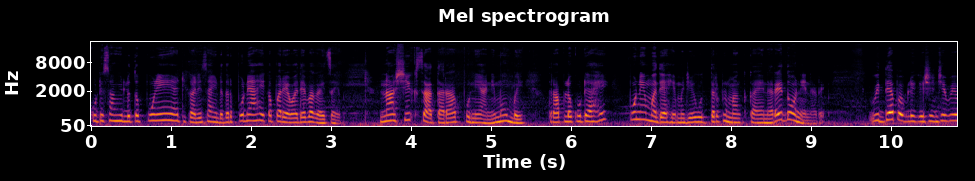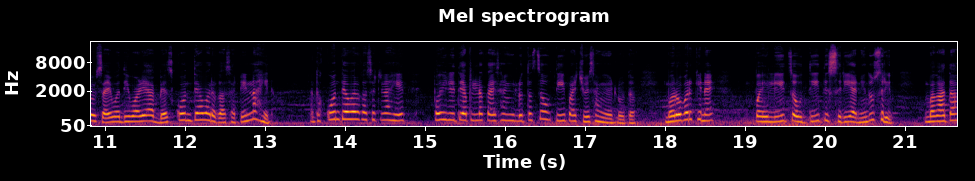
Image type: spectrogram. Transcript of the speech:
कुठे सांगितलं होतं? पुणे या ठिकाणी सांगितलं. तर पुणे आहे का पर्यामध्ये बघायचं आहे. नाशिक सातारा पुणे आणि मुंबई. तर आपलं कुठे आहे? पुणेमध्ये आहे. म्हणजे उत्तर क्रमांक काय येणार आहे? दोन येणार आहे. विद्या पब्लिकेशनचे व्यवसाय व दिवाळी अभ्यास कोणत्या वर्गासाठी नाहीत? आता कोणत्या वर्गासाठी नाहीत? पहिली ते आपल्याला काय सांगितलं होतं? चौथी पाचवी सांगितलं होतं. बरोबर की नाही? पहिली चौथी तिसरी आणि दुसरी. बघा आता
